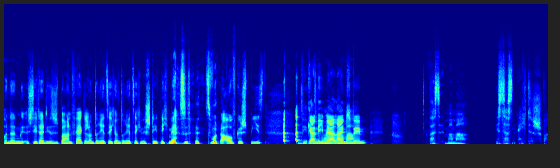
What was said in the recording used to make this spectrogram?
Und dann steht da dieses Spanferkel und dreht sich und dreht sich und es steht nicht mehr. Es, wurde aufgespießt. Wir- Kann so, nicht Mama, mehr allein Mama, stehen. Was, Mama, ist das ein echtes Schwein?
